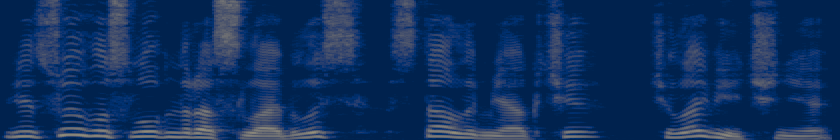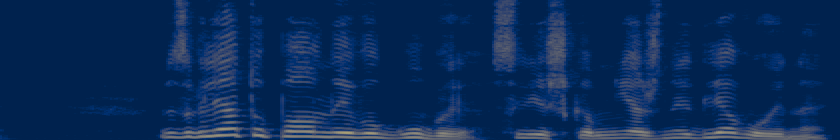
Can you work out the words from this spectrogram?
Лицо его словно расслабилось, стало мягче, человечнее. Взгляд упал на его губы, слишком нежные для воина.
